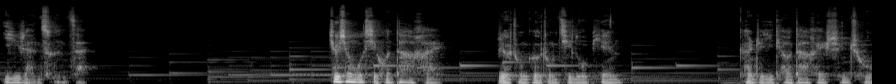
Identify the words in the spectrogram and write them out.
依然存在。就像我喜欢大海，热衷各种纪录片，看着一条大海深处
